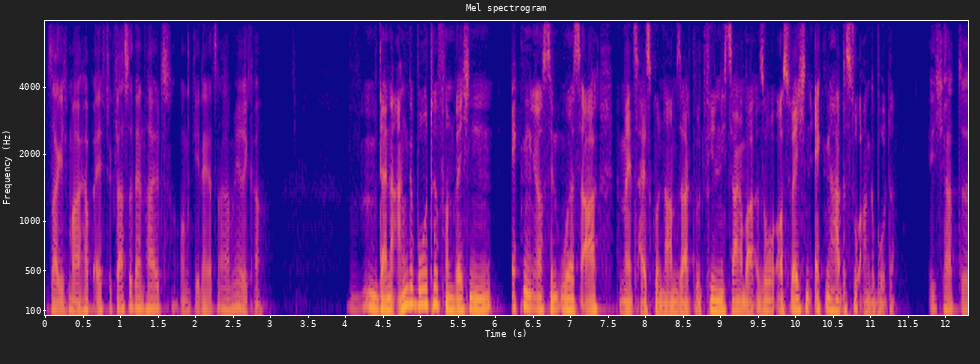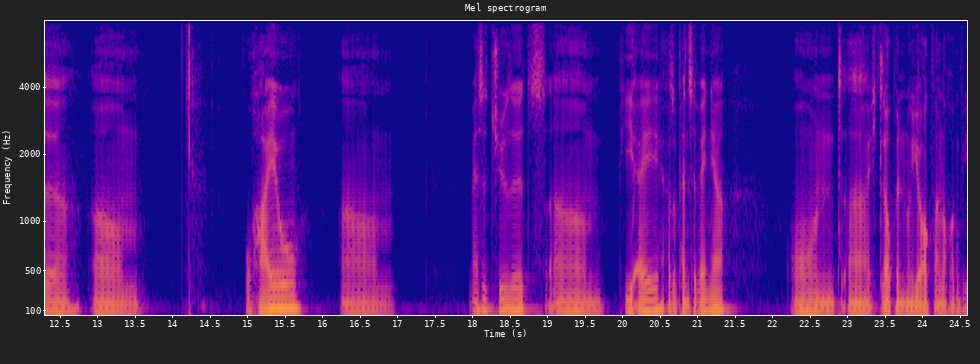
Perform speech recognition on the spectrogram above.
sage ich mal, habe elfte Klasse dann halt und gehe dann jetzt nach Amerika. Deine Angebote von welchen Ecken aus den USA, wenn man jetzt Highschool-Namen sagt, wird vielen nicht sagen, aber so aus welchen Ecken hattest du Angebote? Ich hatte ähm, Ohio, ähm, Massachusetts, ähm, PA, also Pennsylvania und äh, ich glaube in New York war noch irgendwie,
